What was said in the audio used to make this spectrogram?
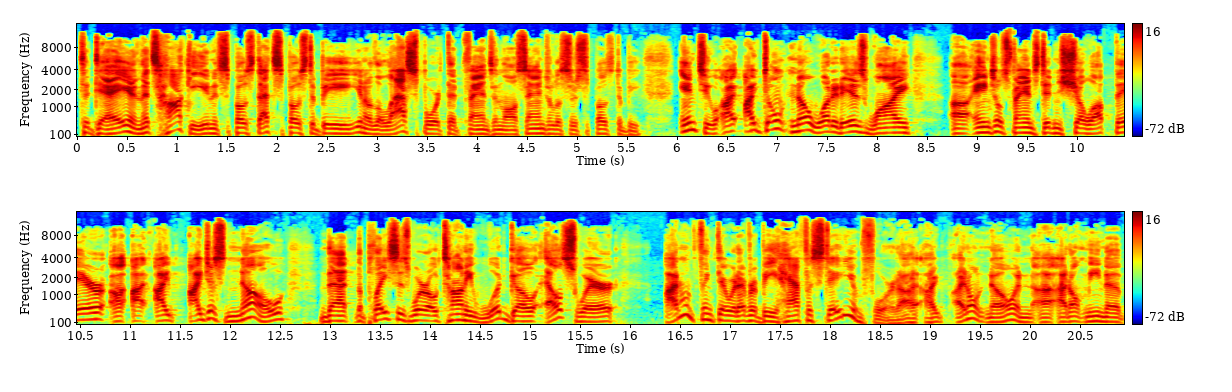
today, and it's hockey, and it's supposed that's supposed to be you know the last sport that fans in Los Angeles are supposed to be into. I I don't know what it is why uh, Angels fans didn't show up there. I, I, I just know that the places where Ohtani would go elsewhere, I don't think there would ever be half a stadium for it. I, I, I don't know, and I, I don't mean to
